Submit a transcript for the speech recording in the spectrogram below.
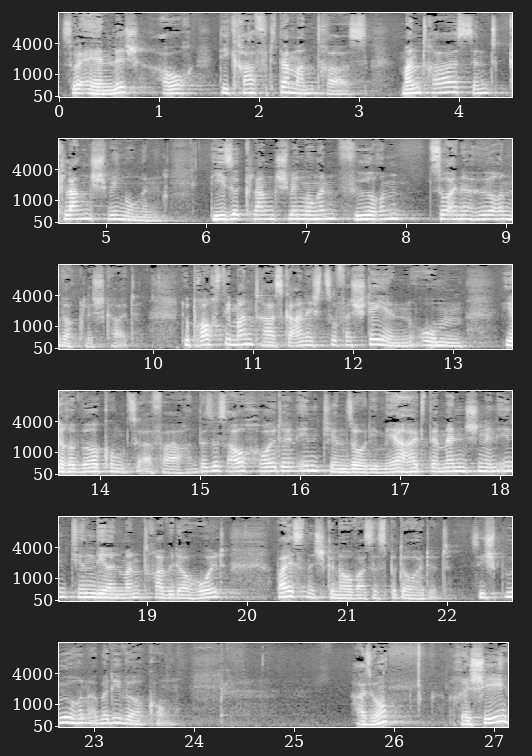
So ähnlich auch die Kraft der Mantras. Mantras sind Klangschwingungen. Diese Klangschwingungen führen zu einer höheren Wirklichkeit. Du brauchst die Mantras gar nicht zu verstehen, um ihre Wirkung zu erfahren. Das ist auch heute in Indien so. Die Mehrheit der Menschen in Indien, die ein Mantra wiederholt, weiß nicht genau, was es bedeutet. Sie spüren aber die Wirkung. Also, Rishi,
